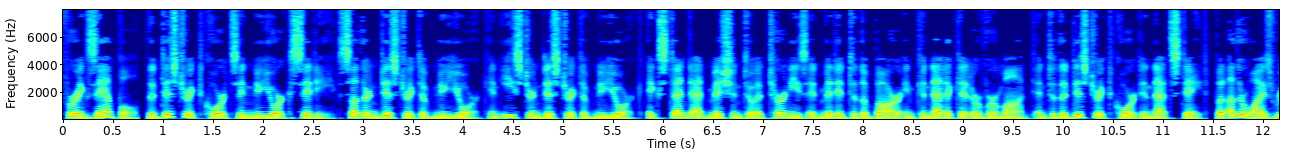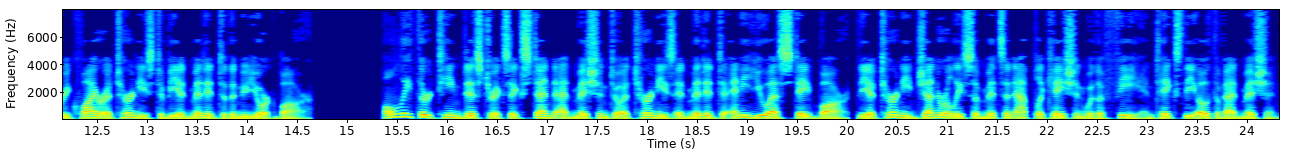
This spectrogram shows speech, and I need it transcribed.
For example, the district courts in New York City Southern District of New York and Eastern District of New York extend admission to attorneys admitted to the bar in Connecticut or Vermont and to the district court in that state, but otherwise require attorneys to be admitted to the New York bar. Only 13 districts extend admission to attorneys admitted to any U.S. state bar. The attorney generally submits an application with a fee and takes the oath of admission.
